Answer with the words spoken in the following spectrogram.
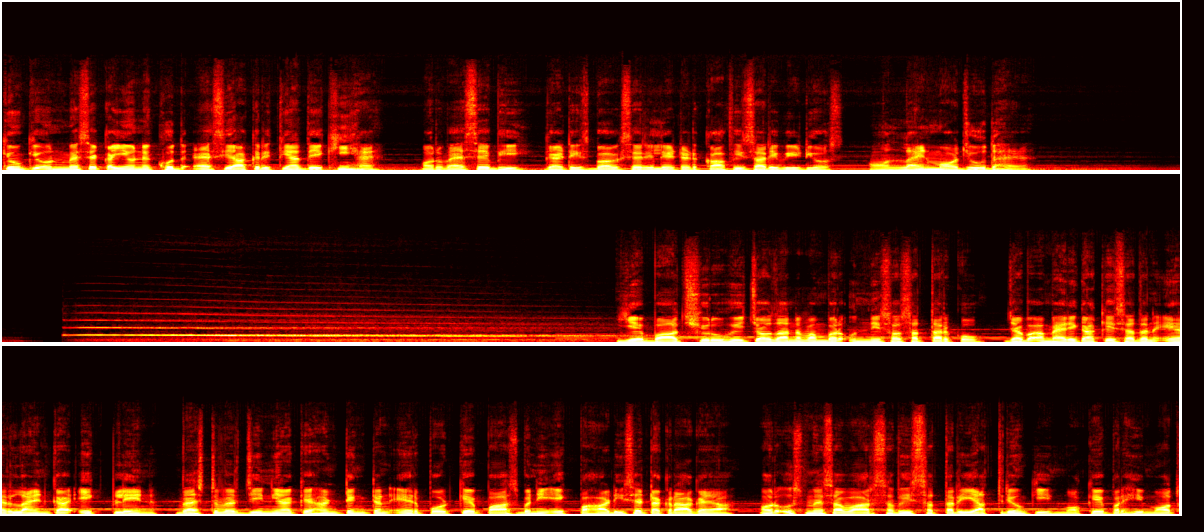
क्योंकि उनमें से कईयों ने खुद ऐसी आकृतियाँ देखी हैं। और वैसे भी गेटिसबर्ग से रिलेटेड काफ़ी सारी वीडियोस ऑनलाइन मौजूद हैं। ये बात शुरू हुई 14 नवंबर 1970 को, जब अमेरिका की सदर्न एयरलाइन का एक प्लेन वेस्ट वर्जीनिया के हंटिंगटन एयरपोर्ट के पास बनी एक पहाड़ी से टकरा गया और उसमें सवार सभी सत्तर यात्रियों की मौके पर ही मौत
